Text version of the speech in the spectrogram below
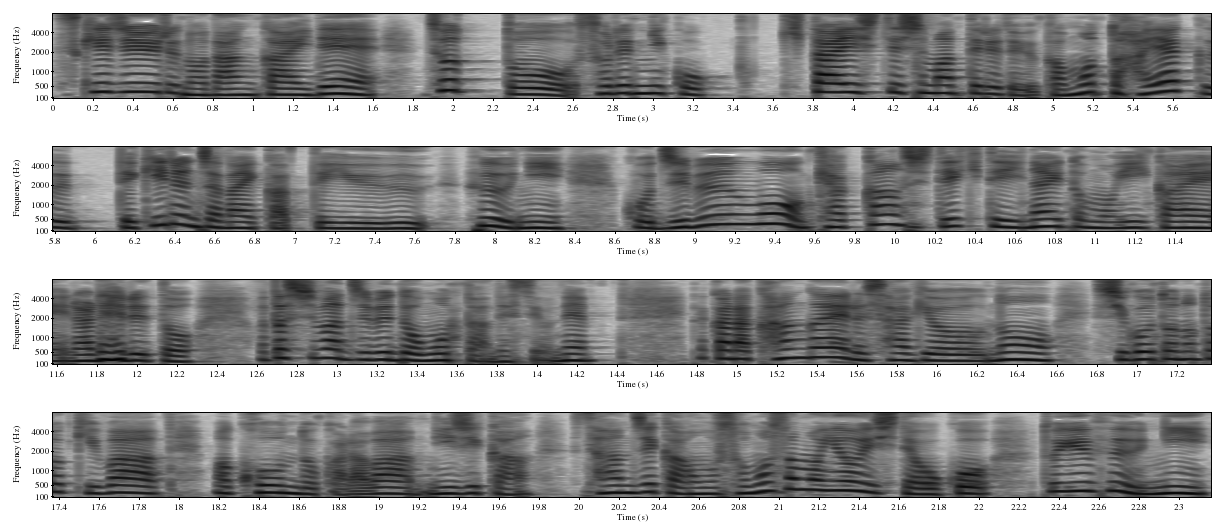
スケジュールの段階でちょっとそれにこう期待してしまってるというかもっと早くできるんじゃないかっていうふうにこう自分を客観視できていないとも言い換えられると 私は自分で思ったんですよね。だから考える作業の仕事の時は、まあ、今度からは2時間3時間をそもそも用意しておこうというふうに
